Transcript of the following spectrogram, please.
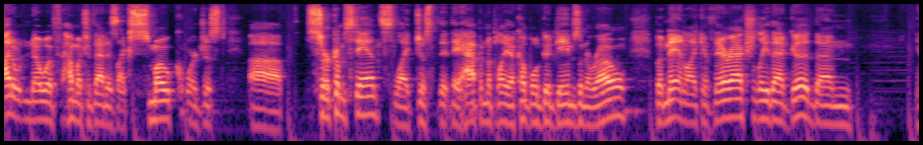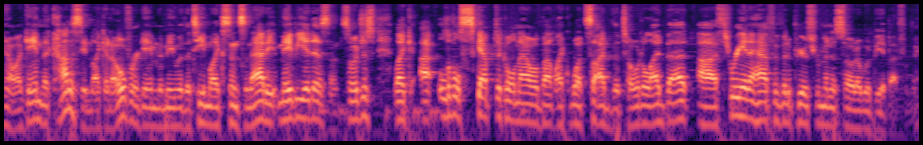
I don't know if how much of that is like smoke or just uh, circumstance, like just that they happen to play a couple of good games in a row. But man, like if they're actually that good, then you know, a game that kind of seemed like an over game to me with a team like Cincinnati. Maybe it isn't. So just like a little skeptical now about like what side of the total I'd bet. Uh, three and a half if it appears for Minnesota would be a bet for me.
